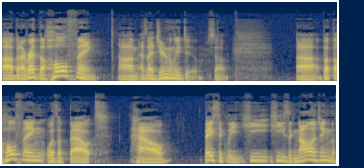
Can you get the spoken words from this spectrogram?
Uh, but I read the whole thing, um, as I generally do. So, uh, but the whole thing was about how basically he he's acknowledging the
